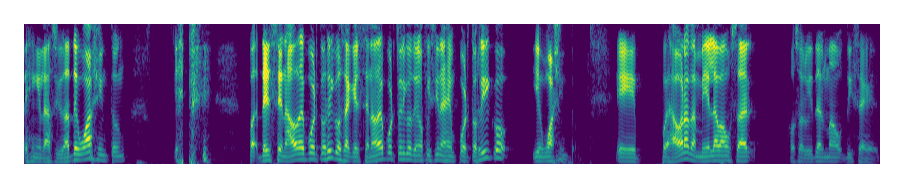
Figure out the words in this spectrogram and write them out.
en, la ciudad de Washington este, del Senado de Puerto Rico. O sea que el Senado de Puerto Rico tiene oficinas en Puerto Rico y en Washington. Eh, pues ahora también la va a usar José Luis Dalmau, dice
